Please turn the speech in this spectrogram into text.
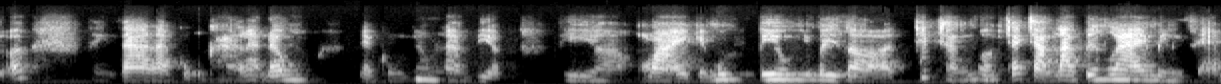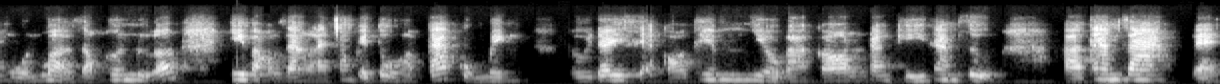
nữa. Thành ra là cũng khá là đông để cùng nhau làm việc. Thì uh, ngoài cái mục tiêu như bây giờ chắc chắn rồi chắc chắn là tương lai mình sẽ muốn mở rộng hơn nữa. Hy vọng rằng là trong cái tổ hợp tác của mình tới đây sẽ có thêm nhiều bà con đăng ký tham dự uh, tham gia để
